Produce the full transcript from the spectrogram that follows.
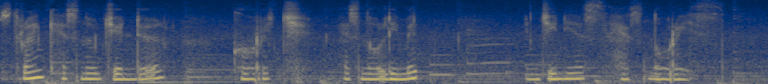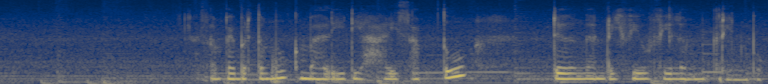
Strength has no gender Courage has no limit, and genius has no race. Sampai bertemu kembali di hari Sabtu dengan review film Green Book.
